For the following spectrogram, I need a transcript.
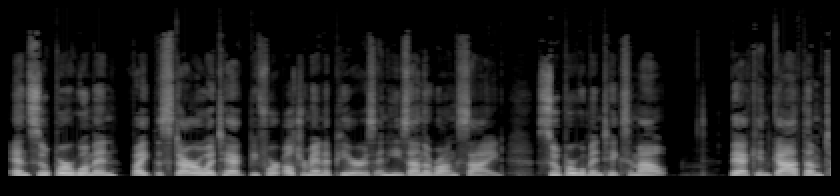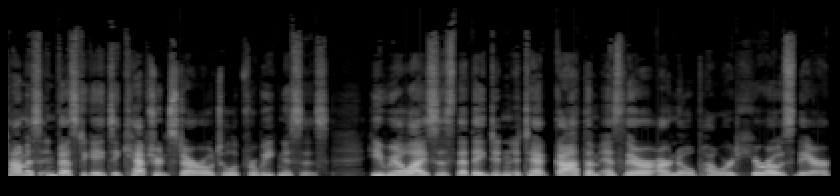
and Superwoman fight the Starro attack before Ultraman appears, and he's on the wrong side. Superwoman takes him out. Back in Gotham, Thomas investigates a captured Starro to look for weaknesses. He realizes that they didn't attack Gotham as there are no powered heroes there,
